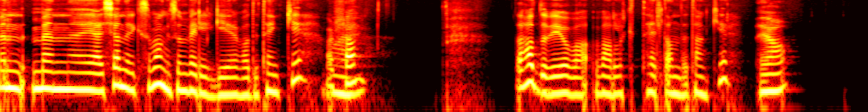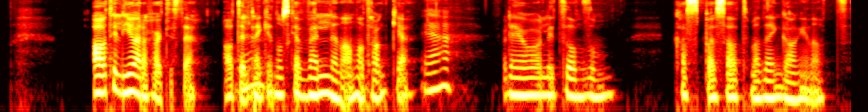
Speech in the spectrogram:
Men, men jeg kjenner ikke så mange som velger hva de tenker, i hvert fall. Da hadde vi jo valgt helt andre tanker. Ja. Av og til gjør jeg faktisk det. Av og til Ja. tenker jeg nå skal jeg velge en annen tanke. Ja. For det er jo litt sånn som Kasper sa til meg den gangen, at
